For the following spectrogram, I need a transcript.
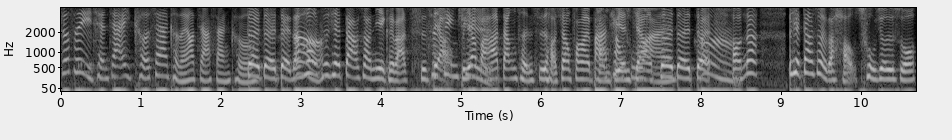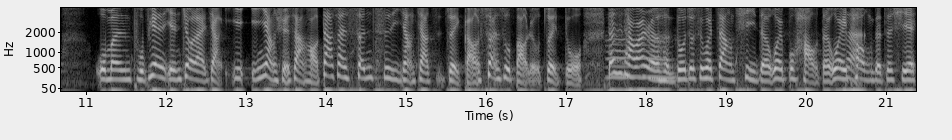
就是以前加一颗，现在可能要加三颗，对对对，然后这些大蒜你也可以把它吃掉，不要把它当成是好像放在旁边这样，对对对，好，那而且大蒜有个好处就是说。我们普遍研究来讲，营营养学上哈，大蒜生吃营养价值最高，蒜素保留最多。但是台湾人很多就是会胀气的、胃不好的、胃痛的这些，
